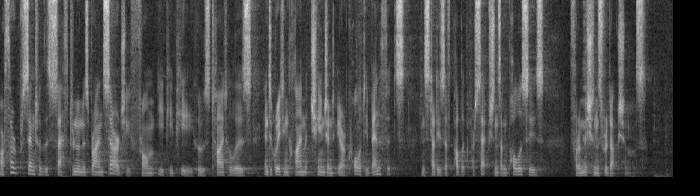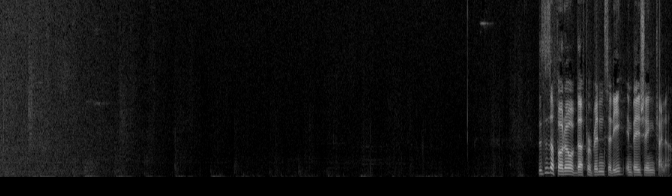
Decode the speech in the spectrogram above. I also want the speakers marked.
Speaker 1: Our third presenter this afternoon is Brian Sergi from EPP, whose title is Integrating Climate Change and Air Quality Benefits in Studies of Public Perceptions and Policies for Emissions Reductions.
Speaker 2: This is a photo of the Forbidden City in Beijing, China.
